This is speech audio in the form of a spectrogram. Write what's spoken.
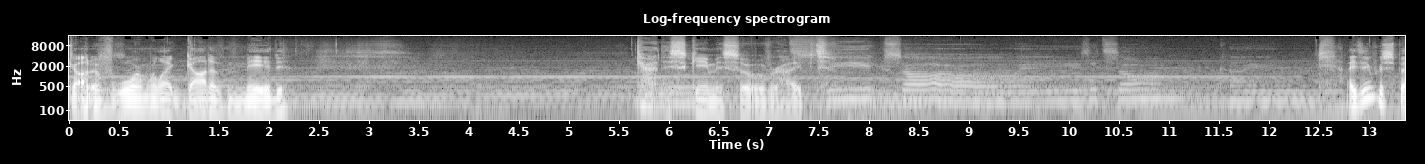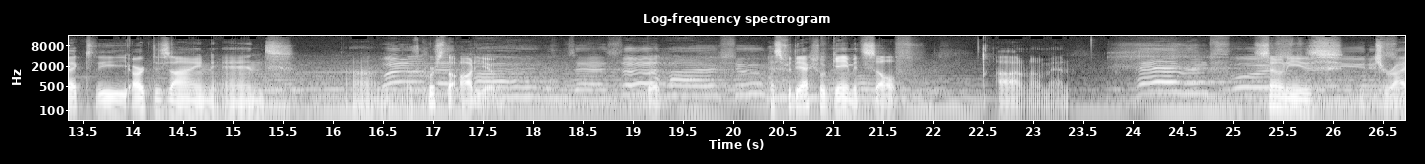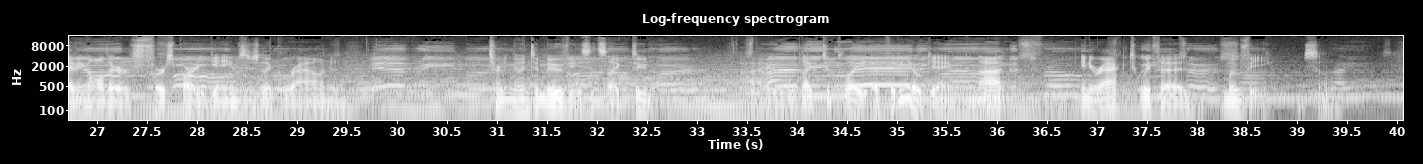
God of War, more like God of Mid. God, this game is so overhyped. I do respect the art design and, um, of course, the audio. But as for the actual game itself, I don't know, man. Sony's driving all their first party games into the ground and turning them into movies. It's like, dude, I would like to play a video game, not interact with a movie. So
